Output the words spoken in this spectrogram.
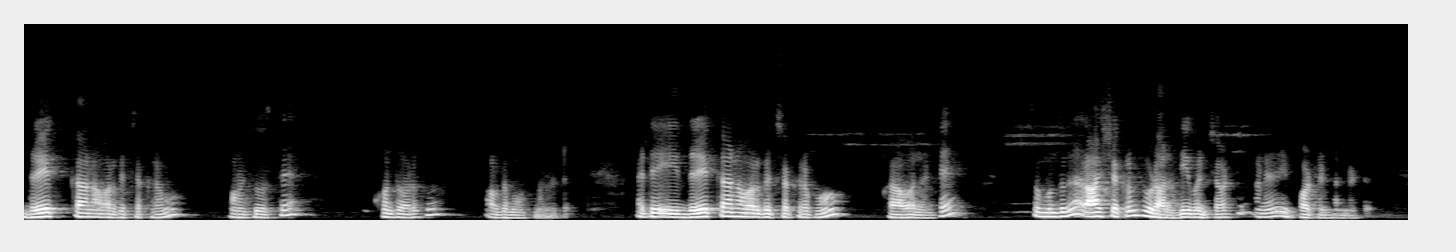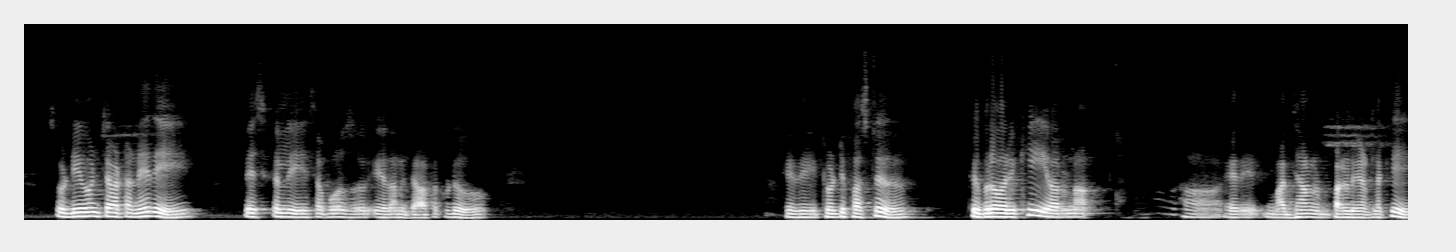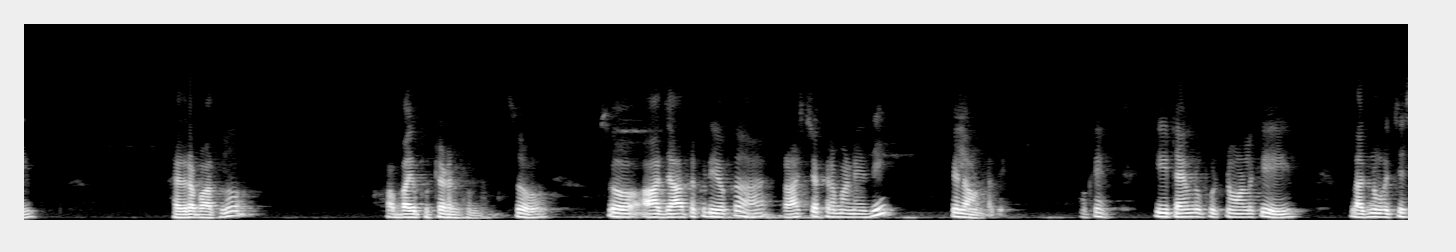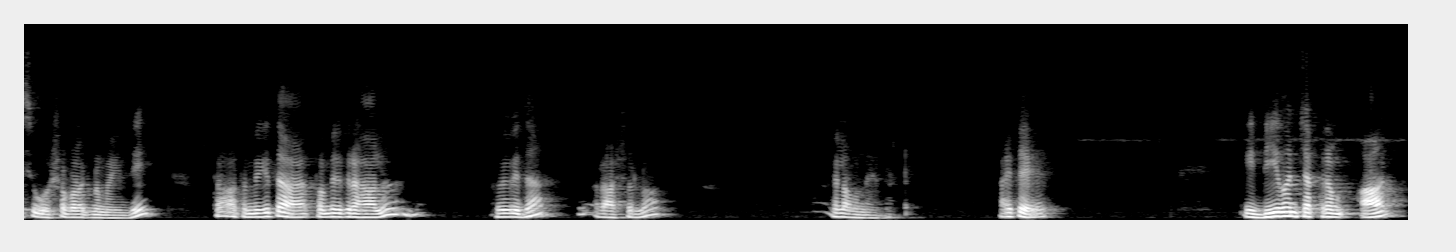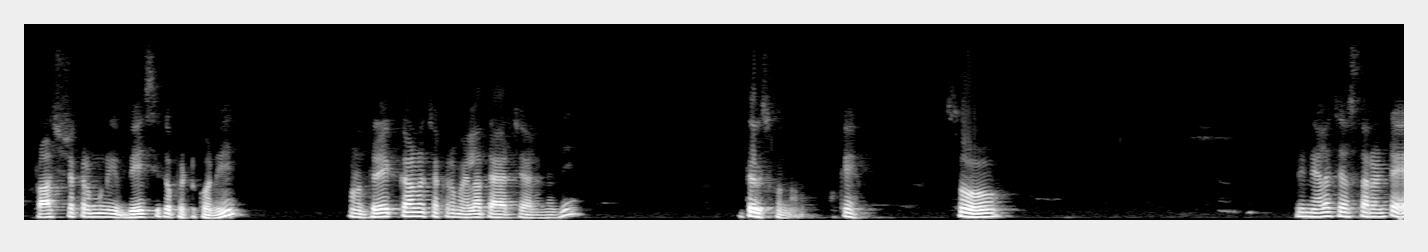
ద్రేక్కాన వర్గ చక్రము మనం చూస్తే కొంతవరకు అర్థమవుతుంది అన్నట్టు అయితే ఈ ద్రేకాన వర్గ చక్రము కావాలంటే సో ముందుగా రాశిచక్రం చూడాలి. డి వన్ చార్ట్ అనేది ఇంపార్టెంట్ అన్నట్టు. సో డి వన్ చార్ట్ అనేది బేసికల్లీ సపోజ్ ఏదైనా జాతకుడు ఇది ట్వంటీ ఫస్ట్ ఫిబ్రవరికి ఎవరన్నా ఇది మధ్యాహ్నం పన్నెండు గంటలకి హైదరాబాద్లో అబ్బాయి పుట్టాడు అనుకుందాం సో సో ఆ జాతకుడి యొక్క రాశిచక్రం అనేది ఇలా ఉంటుంది. ఓకే? ఈ టైంలో పుట్టిన వాళ్ళకి లగ్నం వచ్చేసి వృషభ లగ్నం అయింది తర్వాత మిగతా తొమ్మిది గ్రహాలు వివిధ రాశుల్లో ఇలా ఉన్నాయన్నట్టు. అయితే ఈ డి వన్ చక్రం ఆర్ రాశి చక్రంని బేసిక్గా పెట్టుకొని మనం ద్రేకాణ చక్రం ఎలా తయారు చేయాలనేది తెలుసుకుందాం. ఓకే సో దీన్ని ఎలా చేస్తారంటే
